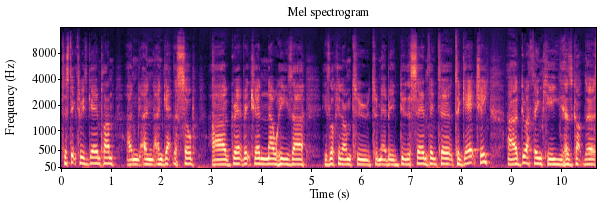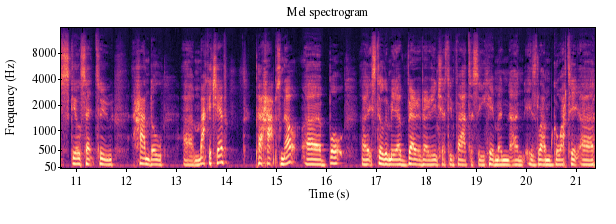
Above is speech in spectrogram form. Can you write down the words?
to stick to his game plan and, and, and get the sub. great victory, and now he's He's looking on to, to maybe do the same thing to, to Gaethje. Do I think he has got the skill set to handle uh, Makhachev? Perhaps not, but uh, it's still going to be a very, very interesting fight to see him and, and Islam go at it uh,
